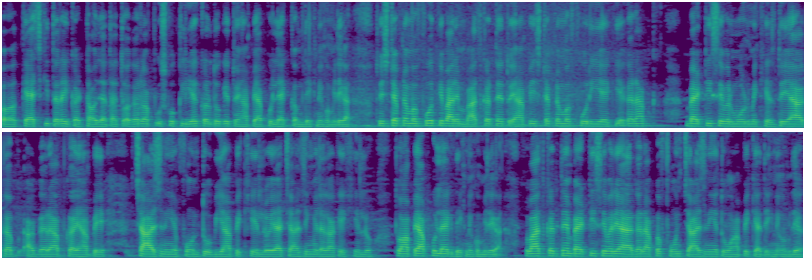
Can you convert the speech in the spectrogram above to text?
कैच की तरह इकट्ठा हो जाता है। तो अगर आप उसको क्लियर कर दोगे तो यहाँ पे आपको लैग कम देखने को मिलेगा। तो स्टेप नंबर फोर के बारे में बात करते हैं। तो यहाँ पे स्टेप नंबर फोर ये है कि अगर आप बैटरी सेवर मोड में खेलते हो। या अगर अगर आपका यहाँ पे चार्ज नहीं है फ़ोन तो भी यहाँ पे खेल लो या चार्जिंग में लगा के खेल लो तो वहाँ पे आपको लैग देखने को मिलेगा। तो बात करते हैं बैटरी सेवर या अगर आपका फ़ोन चार्ज नहीं है तो वहाँ पे क्या देखने को मिलेगा?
